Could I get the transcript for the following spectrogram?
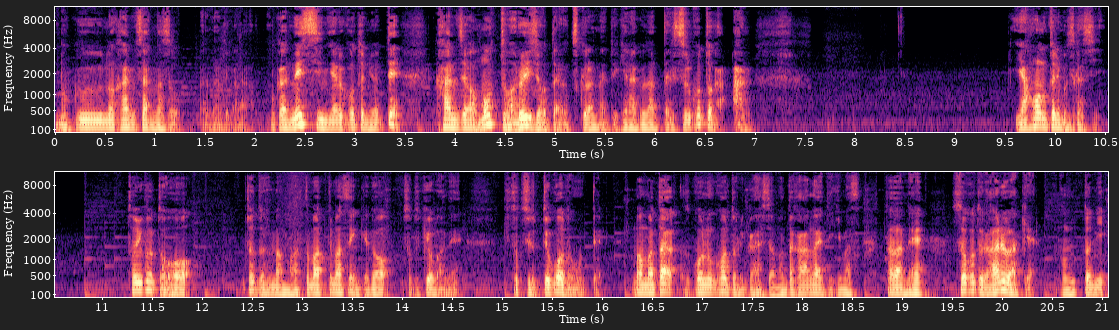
僕の患者さんがそう、なんていうかな、僕が熱心にやることによって、患者はもっと悪い状態を作らないといけなくなったりすることがある。いや、本当に難しい。ということを、ちょっと今まとまってませんけど、ちょっと今日はね、一つ言っておこうと思って。まあ、また、このことに関してはまた考えていきます。ただね、そういうことがあるわけ。本当に。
